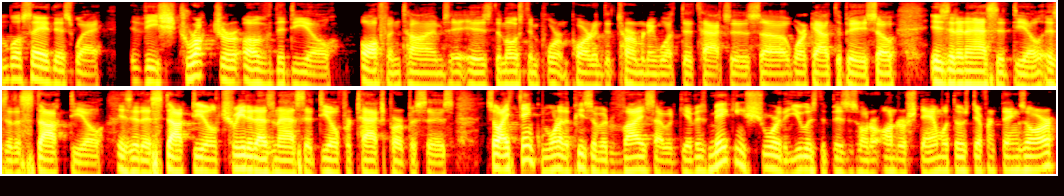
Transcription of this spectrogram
We'll say it this way. The structure of the deal oftentimes is the most important part in determining what the taxes uh, work out to be. So, is it an asset deal? Is it a stock deal? Is it a stock deal treated as an asset deal for tax purposes? So, I think one of the pieces of advice I would give is making sure that you, as the business owner, understand what those different things are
